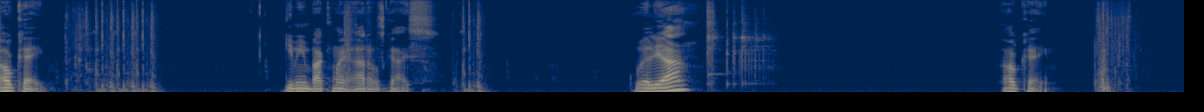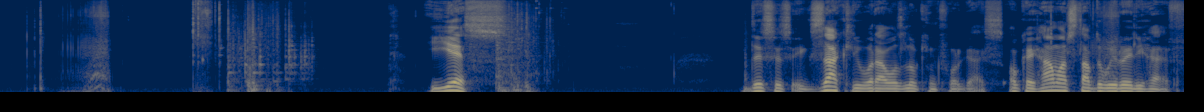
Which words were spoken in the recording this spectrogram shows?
Okay. Give me back my arrows, guys. Will ya? Okay. Yes. This is exactly what I was looking for, guys. Okay, how much stuff do we really have?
